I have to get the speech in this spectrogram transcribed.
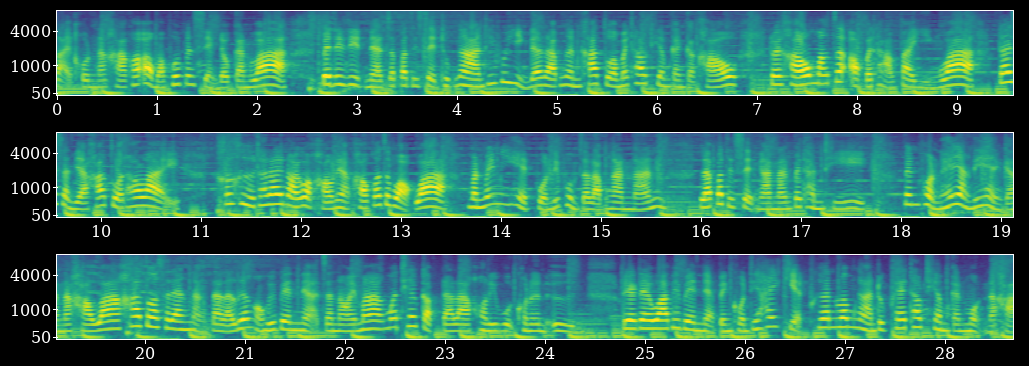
หลายคนนะคะก็ออกมาพูดเป็นเสียงเดียวกันว่าเบนดิดิตเนี่ยจะปฏิเสธทุกงานที่ผู้หญิงได้รับเงินค่าตัวไม่เท่าเทียมกันกับเขา โดยเขามักจะออกไปถามฝ่ายหญิงว่าได้สัญญาค่าตัวเท่าไหร่ ก็คือถ้าได้น้อยกว่าเขาเนี่ยเขาก็จะบอกว่ามันไม่มีเหตุผลที่ผมจะรับงานนั้น และปฏิเสธงานนั้นไปทันที เป็นผลให้อย่างที่เห็นกันนะคะว่าค่าตัวแสดงหนังแต่ละเรื่องของพี่เบนเนี่ยจะน้อยมากเมื่อเทียบกับดาราฮอลลีวูดคนอื่นๆ เรียกได้ว่าพี่เบนเนี่ยเป็นคนที่ให้เกียรติเพื่อนร่วมงานทุกเพศเท่าเทียมกันหมดนะคะ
